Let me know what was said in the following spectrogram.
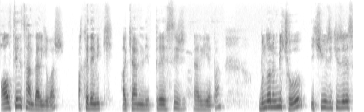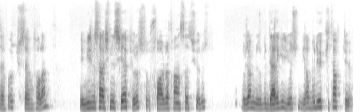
6-7 tane dergi var. Akademik, hakemli, prestij dergi yapan. Bunların birçoğu 200-250 sayfa, 300 sayfa falan. E biz mesela şimdi şey yapıyoruz. Fuarda falan satıyoruz. Hocam diyoruz bu dergi diyorsun. Ya bu diyor kitap diyor.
